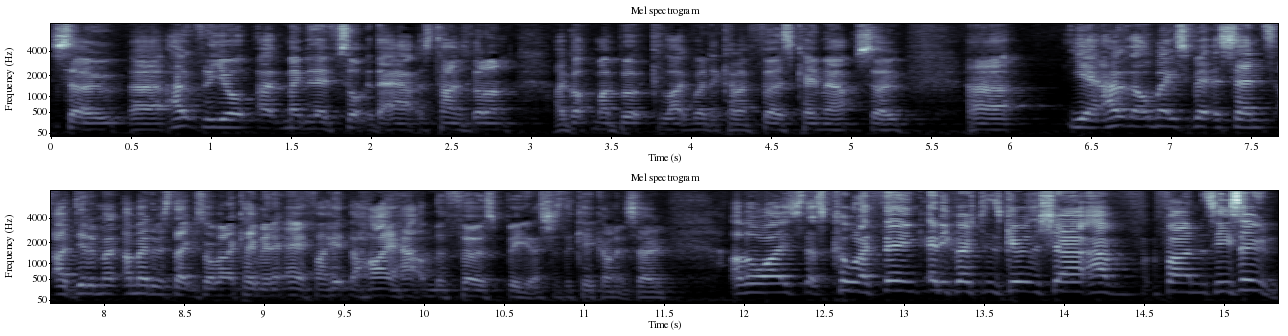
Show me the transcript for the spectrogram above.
So uh, hopefully, you're uh, maybe they've sorted that out as time's gone on. I got my book like when it kind of first came out, so. Yeah, I hope that all makes a bit of sense. I did. A, I made a mistake, so when I came in at F, I hit the hi hat on the first beat. That's just the kick on its own. Otherwise, that's cool. I think. Any questions? Give us a shout. Have fun. See you soon.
